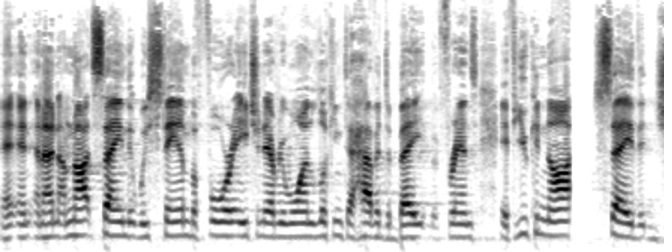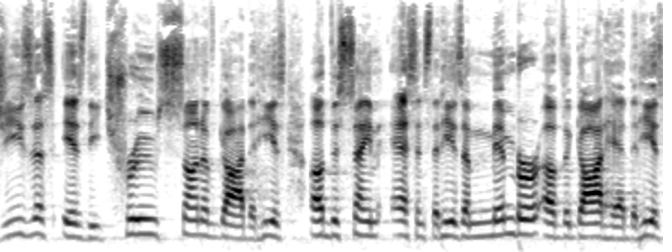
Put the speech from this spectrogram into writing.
And, and, and, I'm not saying that we stand before each and every one looking to have a debate, but friends, if you cannot say that Jesus is the true Son of God, that he is of the same essence, that he is a member of the Godhead, that he is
